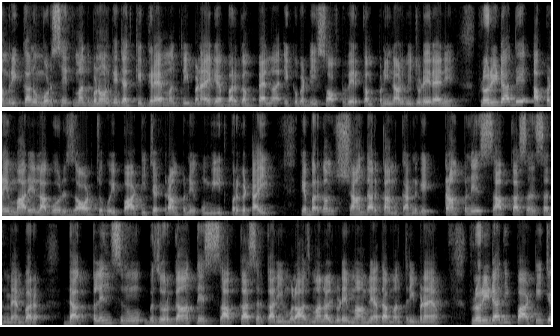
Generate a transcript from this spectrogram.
ਅਮਰੀਕਾ ਨੂੰ ਮੁੜ ਸਿਹਤਮੰਦ ਬਣਾਉਣਗੇ, ਜਦਕਿ ਗ੍ਰਹਿ ਮੰਤਰੀ ਬਣਾਏ ਗਏ ਬਰਗਮ ਪਹਿਲਾਂ ਇੱਕ ਵੱਡੀ ਸੌਫਟਵੇਅਰ ਕੰਪਨੀ ਨਾਲ ਵੀ ਜੁੜੇ ਰਹੇ ਨੇ। ਫਲੋਰੀਡਾ ਦੇ ਆਪਣੇ ਮਾਰੇ ਲਾਗੋ ਰਿਜ਼ੋਰਟ 'ਚ ਹੋਈ ਪਾਰਟੀ 'ਚ ਟਰੰਪ ਨੇ ਉਮੀਦ ਪ੍ਰਗਟਾਈ ਕਿ ਬਰਗਮ ਸ਼ਾਨਦਾਰ ਕੰਮ ਕਰਨਗੇ। ਟਰੰਪ ਨੇ ਸਾਬਕਾ ਸੰਸਦ ਮੈਂਬਰ ਡਗ ਕਲਿੰਸ ਨੂੰ ਬਜ਼ੁਰਗਾਂ ਤੇ ਸਾਬਕਾ ਸਰਕਾਰੀ ਮੁਲਾਜ਼ਮਾਂ ਨਾਲ ਜੁੜੇ ਮਾਮਲਿਆਂ ਦਾ ਮੰਤਰੀ ਬਣਾਇਆ। ਫਲੋਰੀਡਾ ਦੀ ਪਾਰਟੀ 'ਚ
